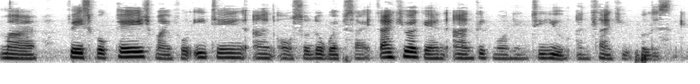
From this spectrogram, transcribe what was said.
my Facebook page, Mindful Eating, and also the website. Thank you again and good morning to you, and thank you for listening.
